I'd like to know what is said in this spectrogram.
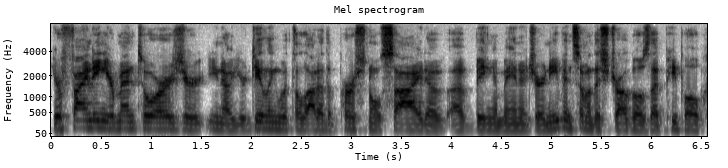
you're finding your mentors you're you know you're dealing with a lot of the personal side of, of being a manager and even some of the struggles that people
